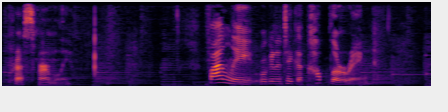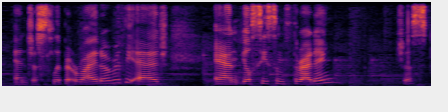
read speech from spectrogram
press firmly. Finally, we're gonna take a coupler ring and just slip it right over the edge, and you'll see some threading. Just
